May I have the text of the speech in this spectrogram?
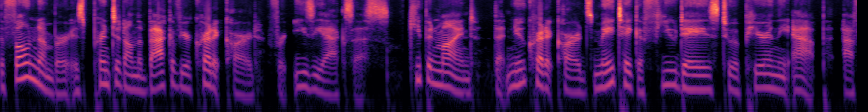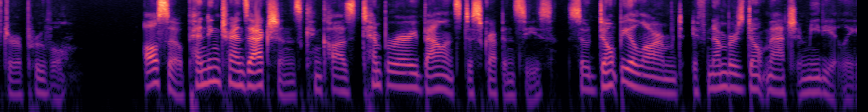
The phone number is printed on the back of your credit card for easy access. Keep in mind that new credit cards may take a few days to appear in the app after approval. Also, pending transactions can cause temporary balance discrepancies, so don't be alarmed if numbers don't match immediately.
